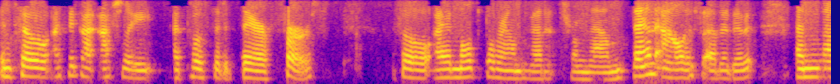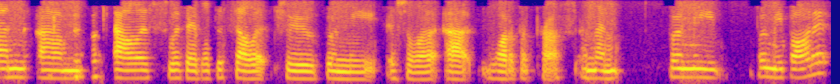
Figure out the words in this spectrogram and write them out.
And so I think I actually, I posted it there first So I had multiple rounds of edits from them. Then Alice edited it, and then um, Alice was able to sell it to Bunmi Ishola at Waterbrook Press, and then Bunmi Bunmi bought it,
